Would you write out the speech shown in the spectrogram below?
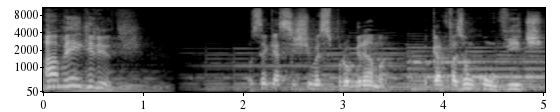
Amém, queridos? Você que assistiu esse programa, eu quero fazer um convite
